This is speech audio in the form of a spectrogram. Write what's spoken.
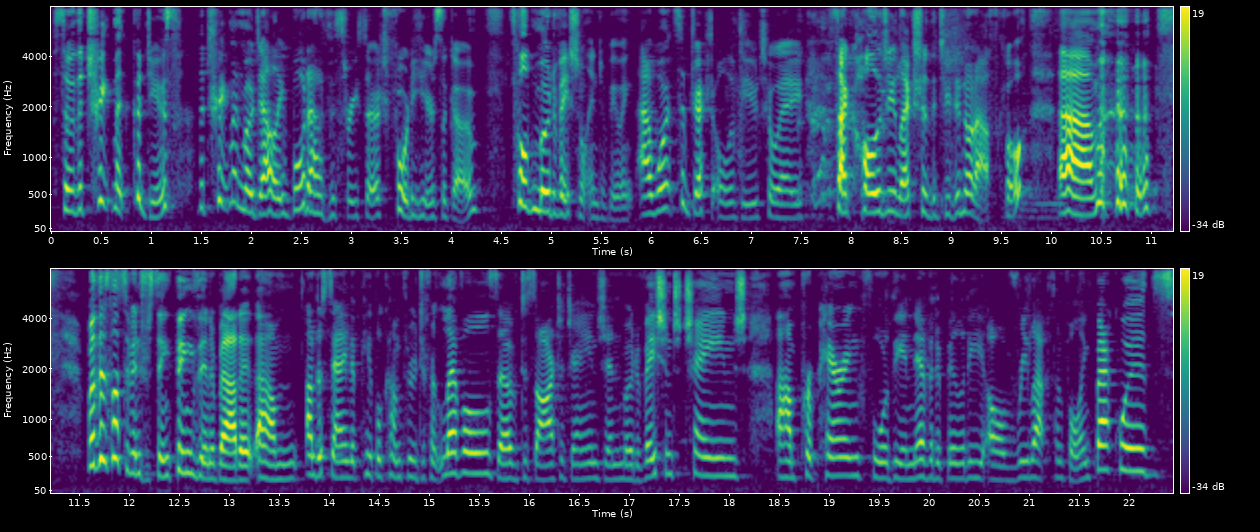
So, the treatment, good news, the treatment modality brought out of this research 40 years ago, it's called motivational interviewing. I won't subject all of you to a psychology lecture that you did not ask for. Um, But there's lots of interesting things in about it. Um, understanding that people come through different levels of desire to change and motivation to change, um, preparing for the inevitability of relapse and falling backwards,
